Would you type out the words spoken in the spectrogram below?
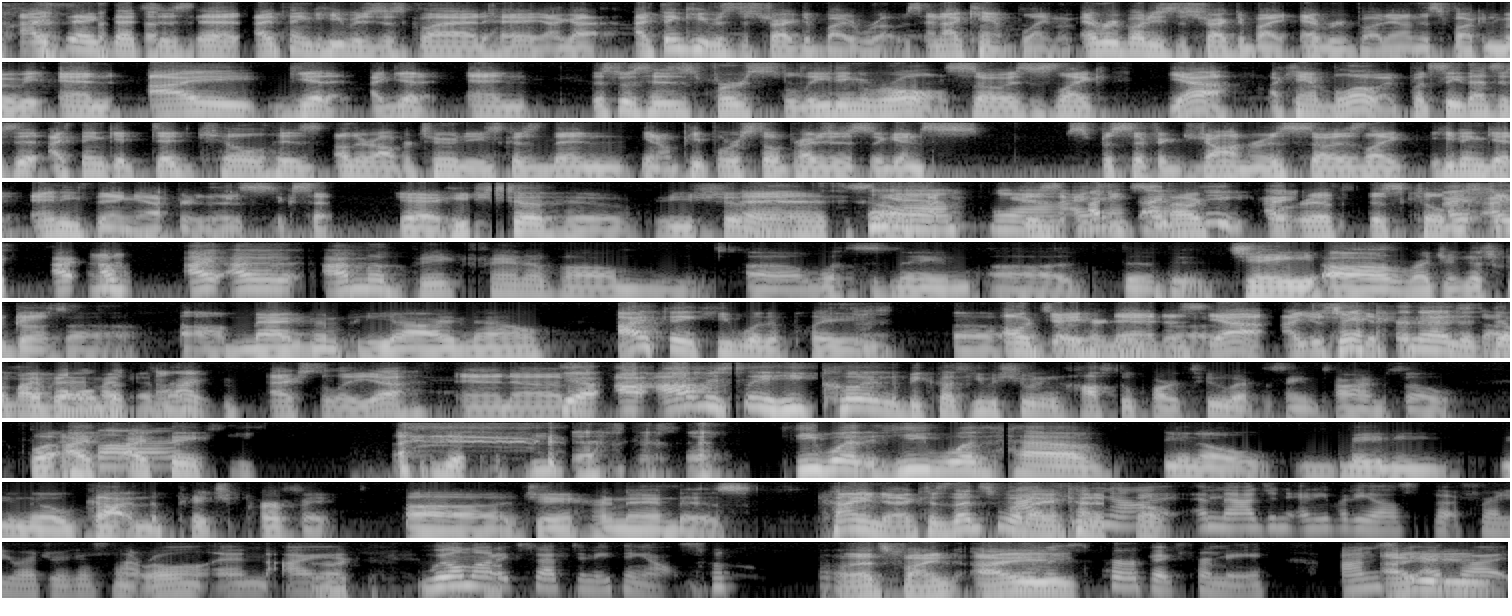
I think that's just it. I think he was just glad. Hey, I got. I think he was distracted by Rose, and I can't blame him. Everybody's distracted by everybody on this fucking movie, and I get it. I get it. And this was his first leading role, so it's just like, yeah, I can't blow it. But see, that's just it. I think it did kill his other opportunities because then you know people were still prejudiced against specific genres, so it's like he didn't get anything after this except. Yeah, he should have. He should have. So yeah, yeah. is I I, think I so. I, think I, or if this killed his I, I, I, I don't I, I, I, am a big fan of um uh what's his name uh the the Jay uh Rodriguez who does uh, uh Magnum PI now. I think he would have played. Uh, Oh, a Jay Hernandez. good, uh, yeah, I used Jay to get Hernandez, yeah, my bad, all my the bad, my time. Actually, yeah, and uh, Yeah, I, obviously he couldn't because he was shooting Hostel Part Two at the same time. So, but I I think he, yeah he, he would he would have you know maybe you know gotten the pitch perfect. Uh, Jay Hernandez. kinda, because that's what I, I kind of felt. imagine anybody else but Freddy Rodriguez in that role, and I Okay. will not Uh, accept anything else. Oh, that's fine. it I was perfect for me. Honestly, I, I- thought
